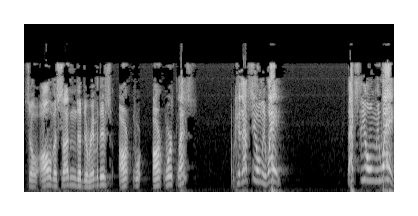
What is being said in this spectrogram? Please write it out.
So all of a sudden the derivatives aren't aren't worth less? Because that's the only way. That's the only way.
